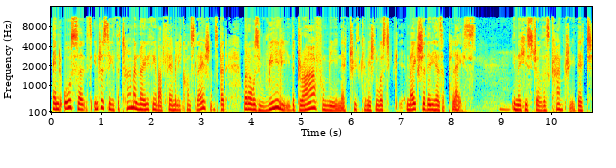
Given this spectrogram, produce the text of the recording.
And also, it's interesting, at the time I didn't know anything about family constellations, but what I was really, the drive for me in that Truth Commission was to make sure that he has a place in the history of this country, that,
